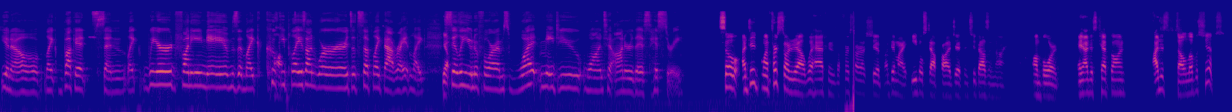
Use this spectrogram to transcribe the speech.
you know like buckets and like weird funny names and like kooky uh-huh. plays on words and stuff like that right and like yep. silly uniforms what made you want to honor this history so I did when I first started out. What happened is I first started on ship. I did my Eagle Scout project in 2009 on board, and I just kept on. I just fell in love with ships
